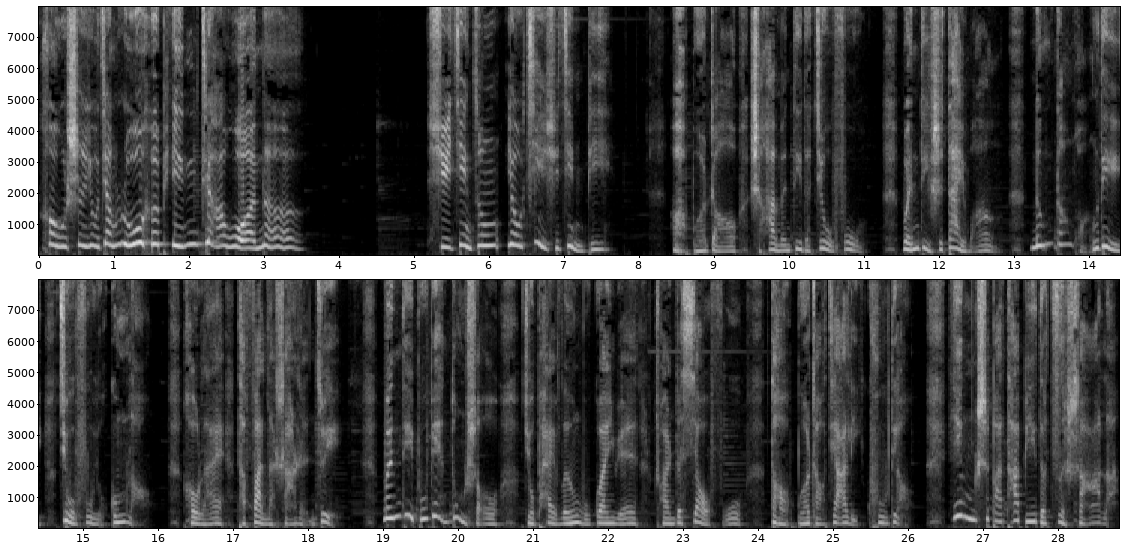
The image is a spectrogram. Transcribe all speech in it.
后世又将如何评价我呢？许敬宗又继续进逼。啊，伯昭是汉文帝的舅父，文帝是代王，能当皇帝，舅父有功劳。后来他犯了杀人罪，文帝不便动手，就派文武官员穿着孝服到伯昭家里哭掉，硬是把他逼得自杀了。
